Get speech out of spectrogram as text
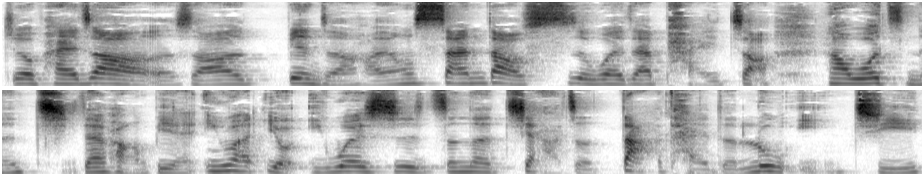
就拍照的时候变成好像三到四位在拍照，然后我只能挤在旁边，因为有一位是真的架着大台的录影机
